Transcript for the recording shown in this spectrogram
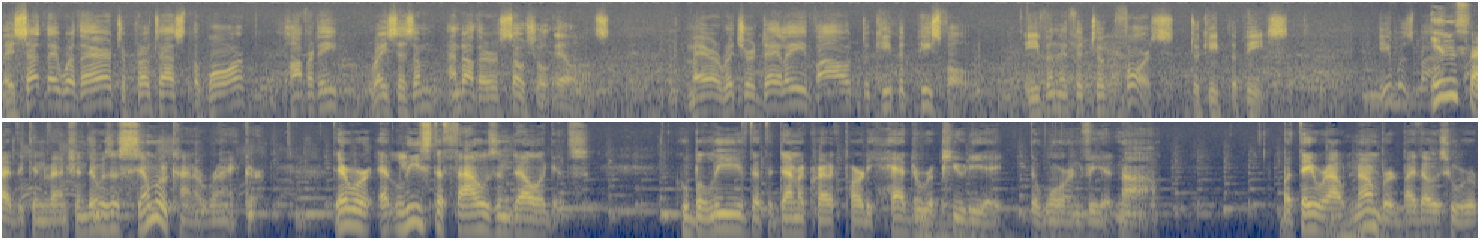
They said they were there to protest the war, poverty, racism, and other social ills. Mayor Richard Daley vowed to keep it peaceful, even if it took force to keep the peace. He was Inside the convention, there was a similar kind of rancor. There were at least a thousand delegates who believed that the Democratic Party had to repudiate the war in Vietnam. But they were outnumbered by those who were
